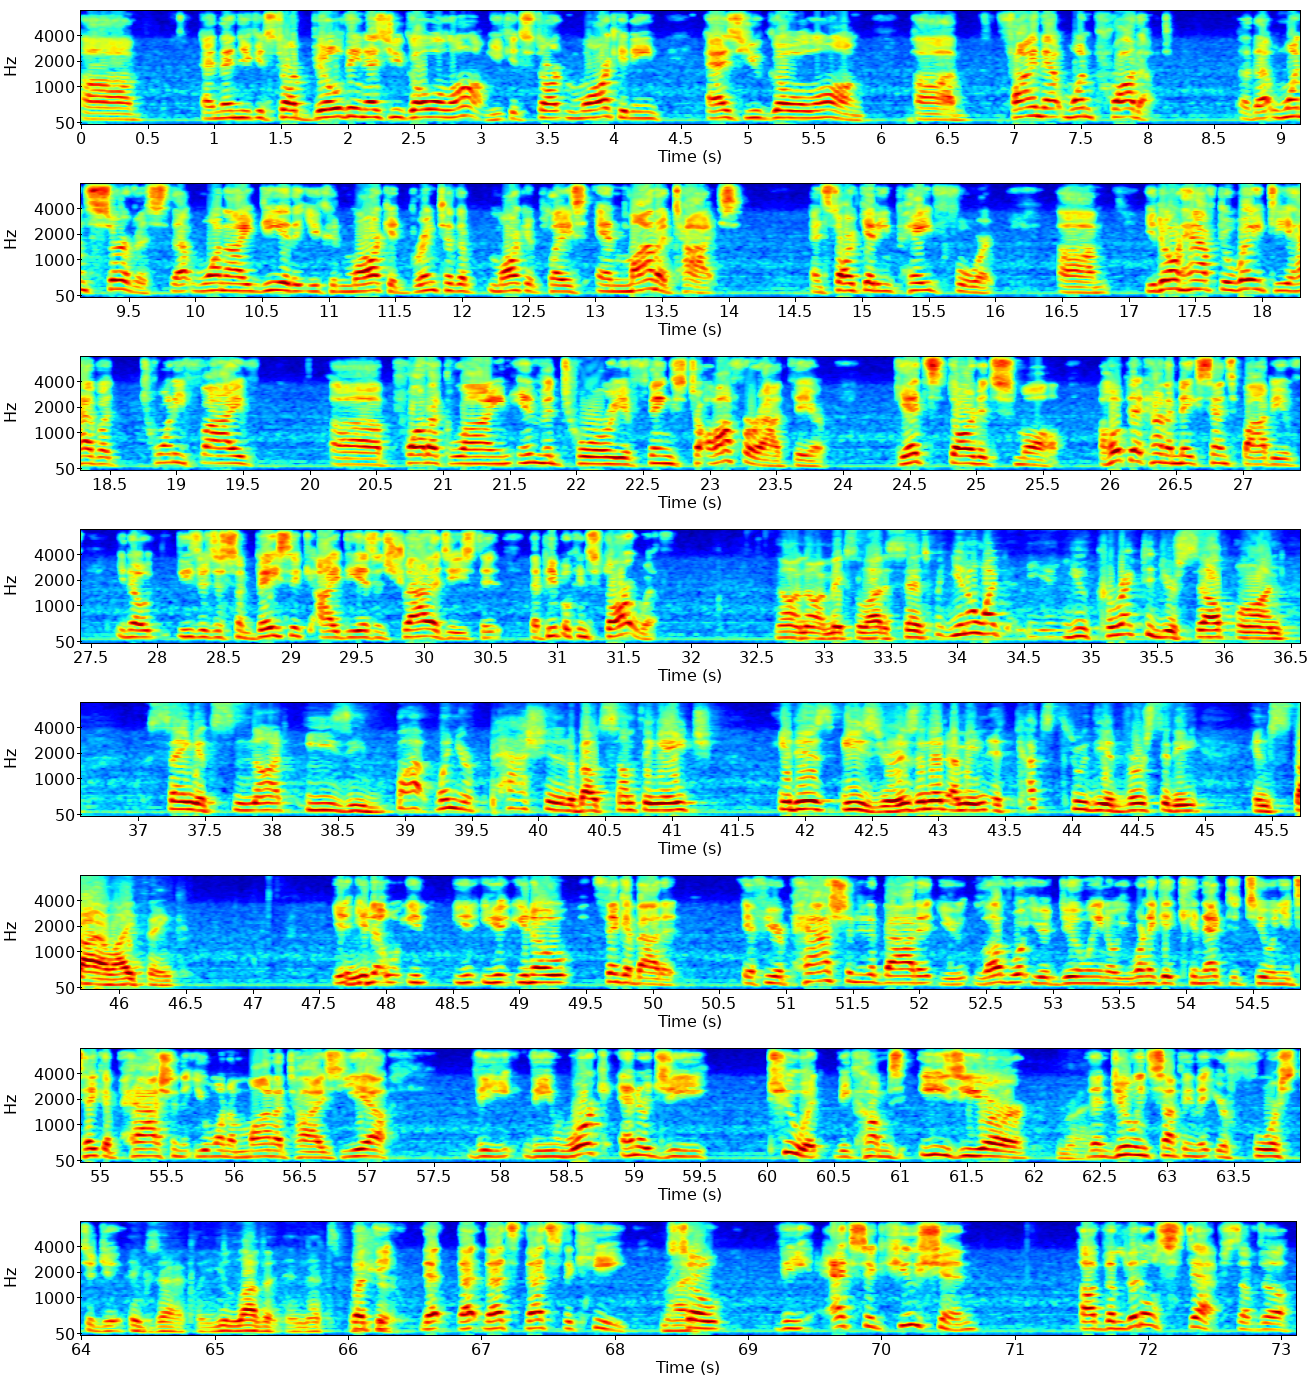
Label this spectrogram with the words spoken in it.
uh, and then you can start building as you go along. You can start marketing as you go along. Uh, find that one product, uh, that one service, that one idea that you can market, bring to the marketplace, and monetize, and start getting paid for it. Um, you don't have to wait till you have a 25 uh, product line inventory of things to offer out there. Get started small. I hope that kind of makes sense, Bobby. Of you know, these are just some basic ideas and strategies that, that people can start with. No, no, it makes a lot of sense. But you know what? You corrected yourself on saying it's not easy, but when you're passionate about something, H, it is easier, isn't it? I mean, it cuts through the adversity in style, I think. You, you, know, you, you, you know, think about it. If you're passionate about it, you love what you're doing, or you want to get connected to, and you take a passion that you want to monetize, yeah, the the work energy to it becomes easier right. than doing something that you're forced to do. Exactly. You love it, and that's but sure. the, that, that that's that's the key. Right. So the execution of the little steps of the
